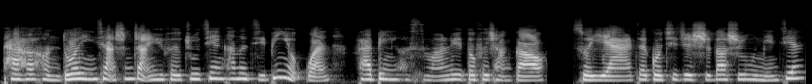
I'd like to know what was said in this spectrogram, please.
它和很多影响生长育肥猪健康的疾病有关，发病和死亡率都非常高。所以啊，在过去这十到十五年间，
